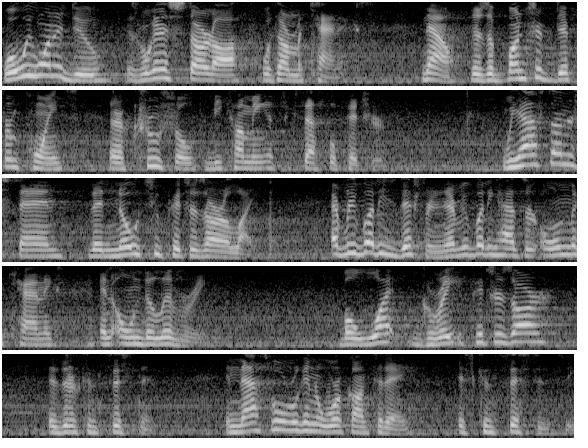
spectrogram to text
What we want to do is we're going to start off with our mechanics. Now, there's a bunch of different points that are crucial to becoming a successful pitcher. We have to understand that no two pitchers are alike. Everybody's different and everybody has their own mechanics and own delivery. But what great pitchers are is they're consistent. And that's what we're going to work on today is consistency.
